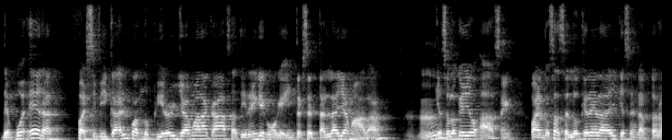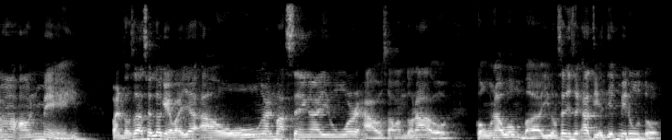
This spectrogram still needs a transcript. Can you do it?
Después era falsificar cuando Peter llama a la casa, tienen que como que interceptar la llamada, Ajá. que eso es lo que ellos hacen, para entonces hacerlo creer a él que se raptaron a Aunt May, para entonces hacerlo que vaya a un almacén ahí, un warehouse abandonado, con una bomba, y entonces dicen, ah, tienes 10 minutos,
